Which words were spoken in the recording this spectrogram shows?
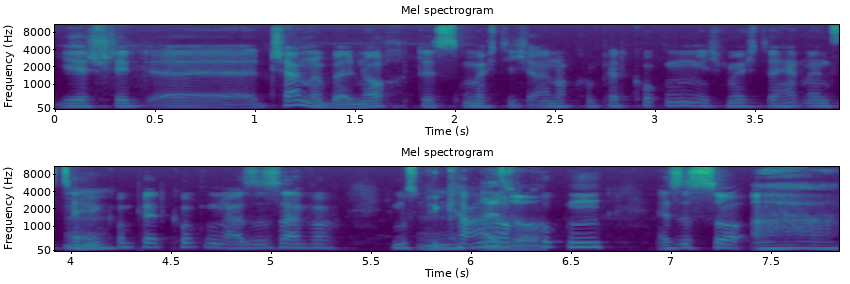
hier steht äh, Chernobyl noch, das möchte ich auch noch komplett gucken. Ich möchte Handmaid's Tale komplett gucken. Also es ist einfach, ich muss Picard Also- noch gucken. Es ist so, ah,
